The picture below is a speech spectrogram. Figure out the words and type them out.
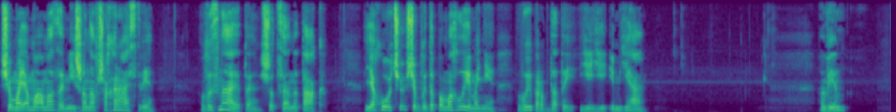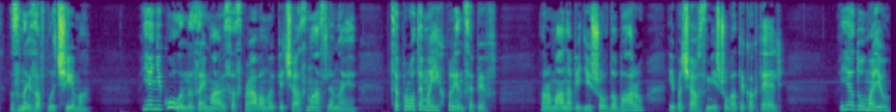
що моя мама замішана в шахрайстві. Ви знаєте, що це не так. Я хочу, щоб ви допомогли мені виправдати її ім'я. Він знизав плечима. Я ніколи не займаюся справами під час масляної. Це проти моїх принципів. Романа підійшов до бару і почав змішувати коктейль. Я думаю,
